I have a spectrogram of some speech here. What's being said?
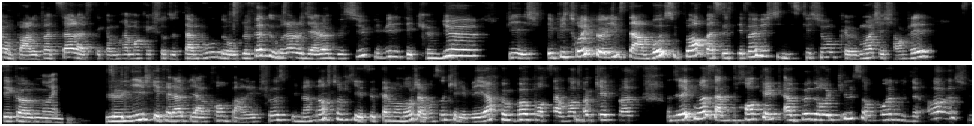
sais, on parlait pas de ça, là, c'était comme vraiment quelque chose de tabou. Donc, le fait d'ouvrir le dialogue dessus, puis lui, il était curieux. Puis, et puis, je trouvais que le livre, c'était un beau support parce que c'était pas juste une discussion que moi, j'ai changé. C'était comme le livre qui était là, puis après, on parlait de choses. Puis maintenant, je trouve que c'est tellement drôle, j'ai l'impression qu'il est meilleur que moi pour savoir dans quelle phase. On dirait que moi, ça me prend un peu de recul sur moi, de me dire, oh, je suis,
